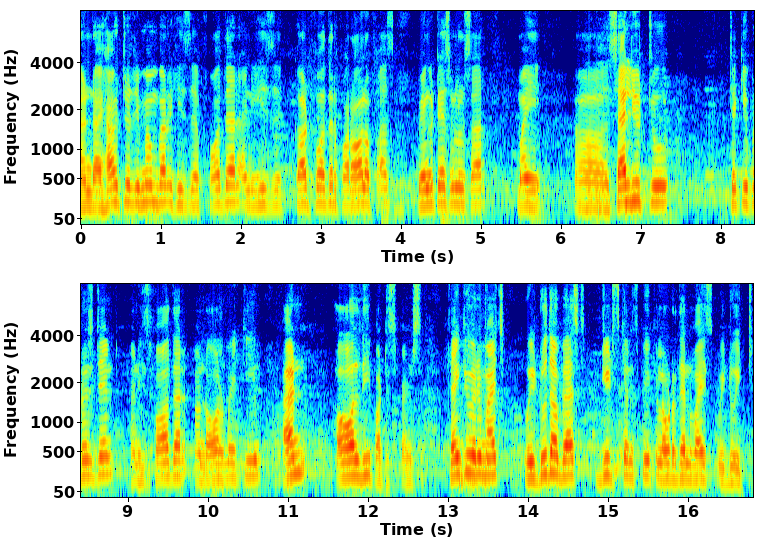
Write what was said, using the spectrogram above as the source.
and I have to remember his father and his godfather for all of us, Venkateswarlu sir. My uh, salute to Techie president and his father and all my team and all the participants. Thank you very much. We do the best. Deeds can speak louder than voice. We do it.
